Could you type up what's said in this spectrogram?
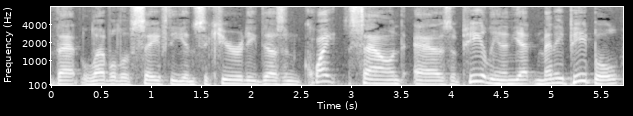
that level of safety and security doesn't quite sound as appealing, and yet many people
